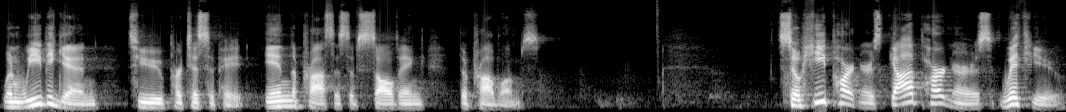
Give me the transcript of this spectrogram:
when we begin to participate in the process of solving the problems. So he partners, God partners with you,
